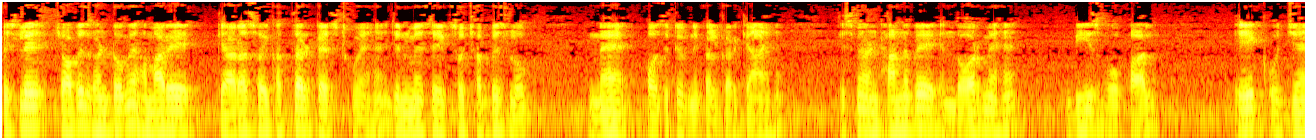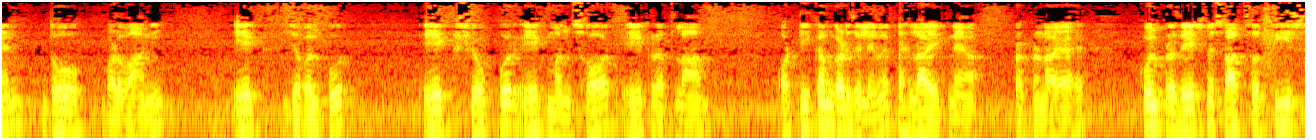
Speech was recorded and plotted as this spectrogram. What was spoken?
पिछले 24 घंटों में हमारे 1171 टेस्ट हुए हैं, जिनमें से 126 लोग नए पॉजिटिव निकल करके आए हैं। इसमें अंठानबे इंदौर में हैं 20 भोपाल, एक उज्जैन, दो बड़वानी एक जबलपुर, एक श्योपुर, एक मंदसौर, एक रतलाम और टीकमगढ़ ज़िले में पहला एक नया प्रकरण आया है। कुल प्रदेश में 730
